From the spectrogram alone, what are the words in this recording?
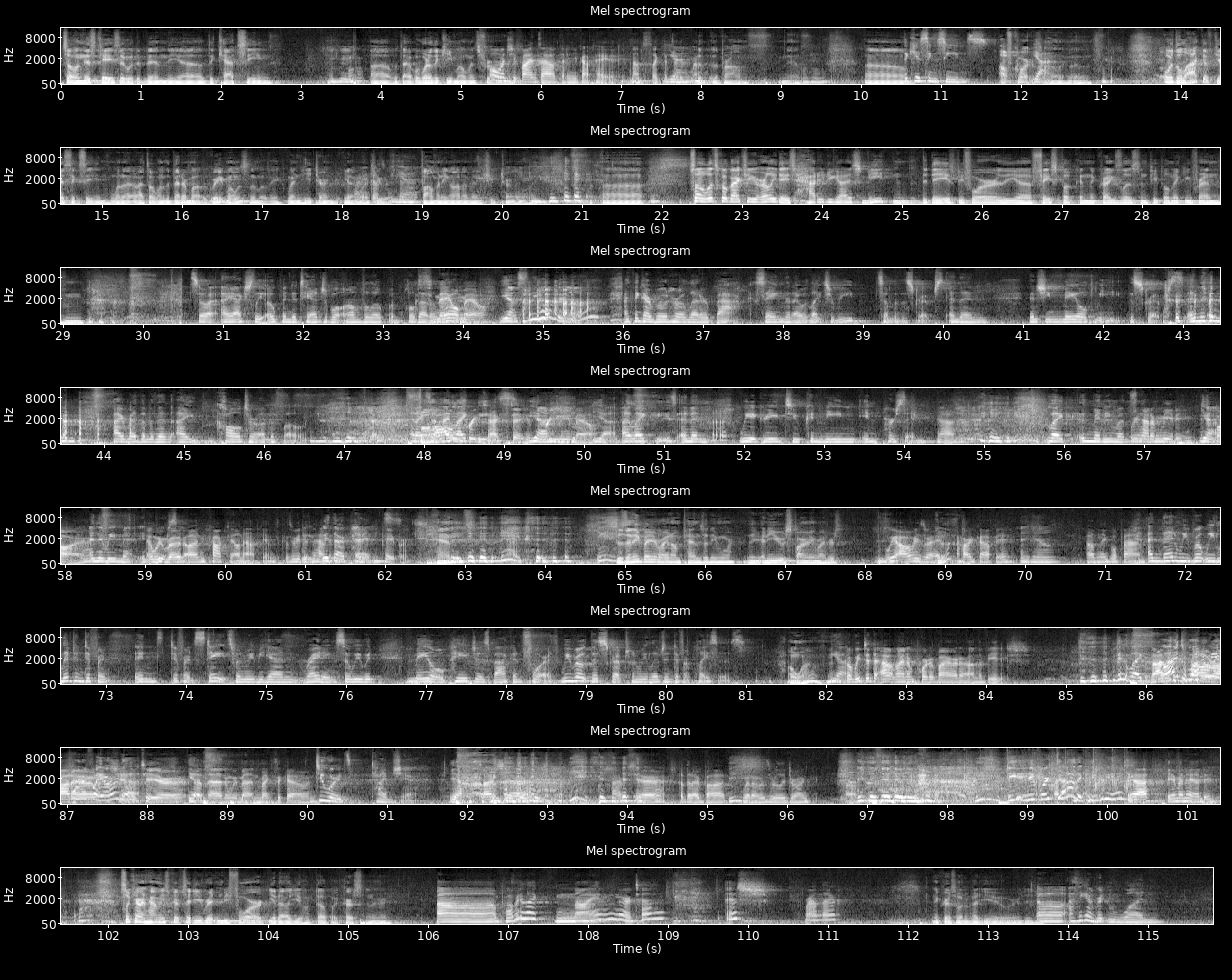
so in this case, it would have been the uh, the cat scene Uh, with that, what are the key moments for Well, when she finds out that he got paid, that's like the Yeah. big moment. the prom? Yeah. Mm-hmm. Um, The kissing scenes. Of course. Yeah. or the lack of kissing scene. One of, I thought one of the better, mo- great moments of the movie when he turned, you know, When when, she was. Yeah. vomiting on him and she turned him away. uh, so let's go back to your early days. How did you guys meet? In the days before the uh, Facebook and the Craigslist and people making friends and So I actually opened a tangible envelope and pulled out Snail a letter. mail. Yeah, snail mail. I think I wrote her a letter back saying that I would like to read some of the scripts, and then then she mailed me the scripts, and then I read them, and then I called her on the phone, and I said I Phone like free these. texting, yeah. free email. Yeah, I like these, and then we agreed to convene in person, Yeah. like many months. We had a meeting at yeah, a bar. and then we met in and we wrote on cocktail napkins because we didn't have With any, our any pens. paper. pens? Does anybody write on pens anymore? Any of you aspiring writers? We always write Good. hard copy I know. On legal pad. And then we wrote. We lived in different in different states when we began writing, so we would mail pages back and forth. We wrote this script when we lived in different places. Oh wow! Yeah, But we did the outline in Puerto Vallarta on the beach. they're like, So I lived what? in Why are we in Colorado. Puerto She Vallarta? lived here, Yeah. and then we met in Mexico. And Two words: timeshare. yeah, timeshare, timeshare that I bought when I was really drunk. Um, It, it worked out. It came in handy. yeah, came in handy. So Karen, how many scripts had you written before you know you hooked up with Kirsten? Or Uh, probably like nine or ten ish, around there. and Kirsten, what about you? Or did Uh, I think I've written one.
